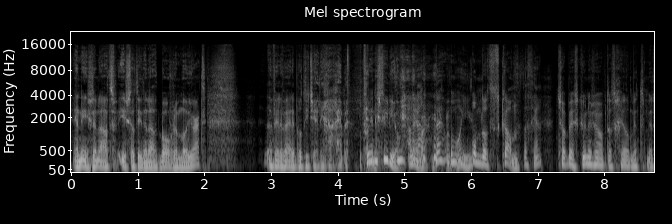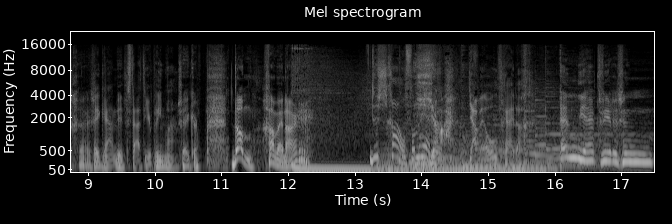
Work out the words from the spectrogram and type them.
En is, inderdaad, is dat inderdaad boven een miljard? Dan willen wij de Botticelli graag hebben. Voor in de studio, alleen maar. Om, omdat het kan. Het zou best kunnen zo op dat geel met, met grijs. Zeker, dit staat hier prima. Zeker. Dan gaan wij naar... De schaal van. Ja, jawel, vrijdag. En je hebt weer eens een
